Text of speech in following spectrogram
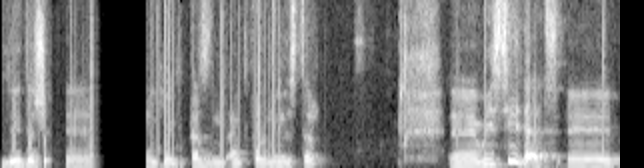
leadership, uh, including the president and foreign minister, uh, we see that uh,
